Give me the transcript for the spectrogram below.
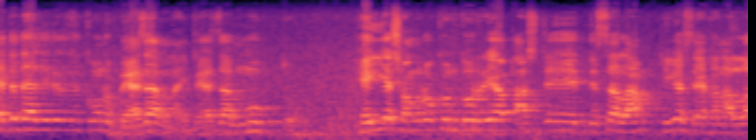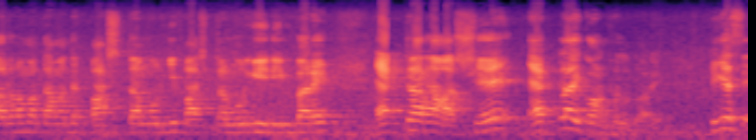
এতে দেখা যেতেছে কোনো ভেজাল নাই, ভেজাল মুক্ত। হেইয়া সংরক্ষণ করিয়া ফার্স্টে দেশালাম ঠিক আছে? এখন আল্লাহ রহমত আমাদের পাঁচটা মুরগি পাঁচটা মুরগি ডিম পারে একটার আওয়াজ সে একলাই কন্ট্রোল করে। ঠিক আছে?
